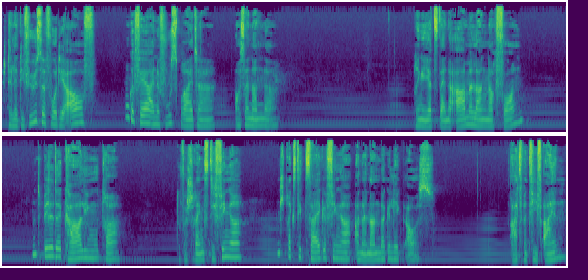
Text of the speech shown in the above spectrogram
Stelle die Füße vor dir auf, ungefähr eine Fußbreite auseinander. Bringe jetzt deine Arme lang nach vorn und bilde Kali Mudra. Du verschränkst die Finger und streckst die Zeigefinger aneinandergelegt aus. Atme tief ein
